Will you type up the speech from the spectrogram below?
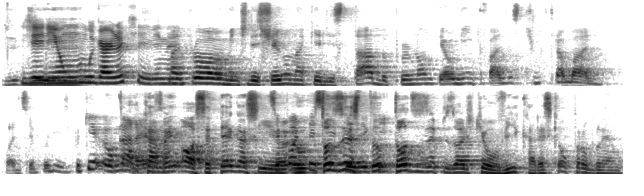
de- de- Gerir um lugar daquele, né? Mas provavelmente eles chegam naquele estado por não ter alguém que faz esse tipo de trabalho. Pode ser por isso. Porque, o Não, cara, cara, mas ó, você pega assim, Você eu- pode eu- ter todos, os, que- todos os episódios que eu vi, cara, esse que é o problema.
